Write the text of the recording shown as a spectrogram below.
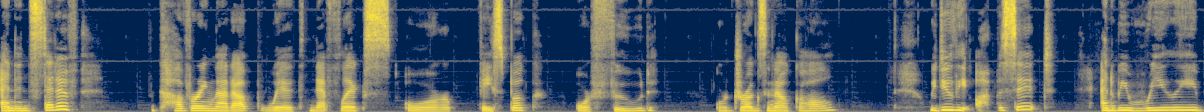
and instead of covering that up with Netflix or Facebook or food or drugs and alcohol, we do the opposite and we really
